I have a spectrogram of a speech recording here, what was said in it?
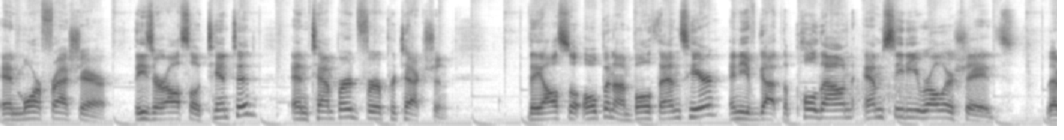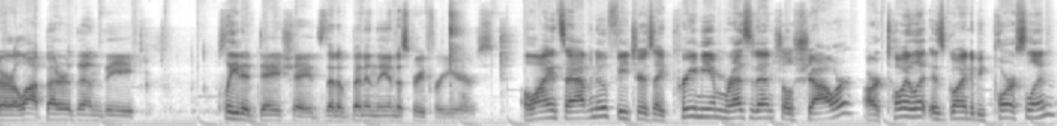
and more fresh air. These are also tinted and tempered for protection. They also open on both ends here, and you've got the pull down MCD roller shades that are a lot better than the pleated day shades that have been in the industry for years. Alliance Avenue features a premium residential shower. Our toilet is going to be porcelain.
